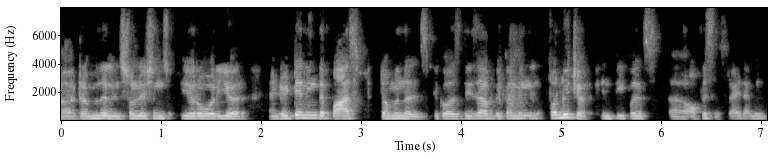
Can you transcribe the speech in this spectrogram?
uh, terminal installations year over year, and retaining the past terminals because these are becoming furniture in people's uh, offices, right? I mean,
